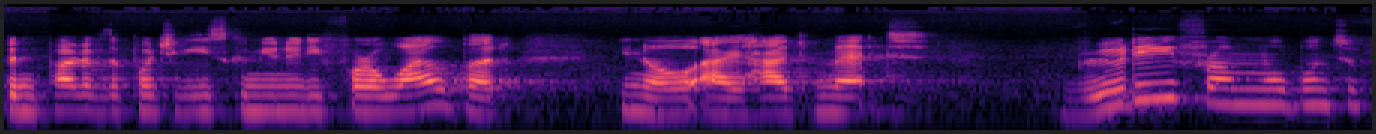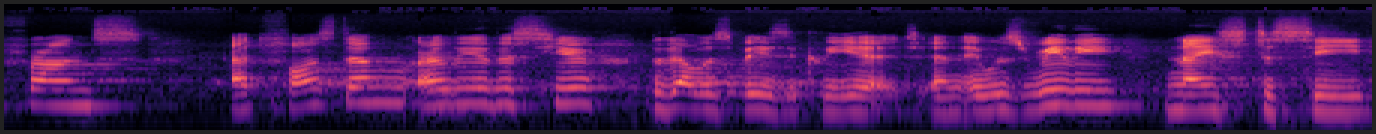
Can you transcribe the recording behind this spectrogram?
been part of the Portuguese community for a while but you know I had met Rudy from Ubuntu France at FOSDEM earlier this year, but that was basically it. And it was really nice to see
